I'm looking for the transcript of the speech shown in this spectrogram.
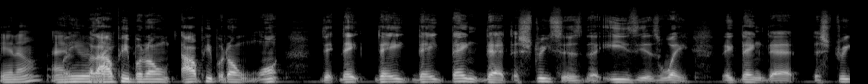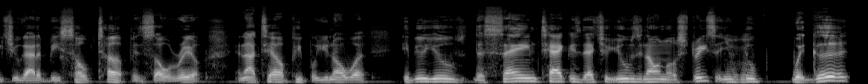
you know? And he was but our people don't. Our people don't want. They, they they they think that the streets is the easiest way. They think that the streets you got to be so tough and so real. And I tell people, you know what? If you use the same tactics that you're using on those streets and you mm-hmm. do with good,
